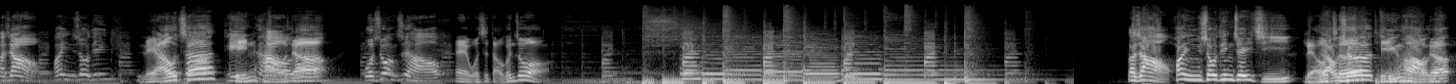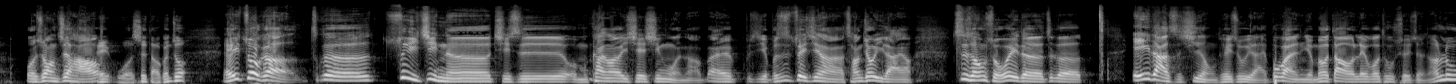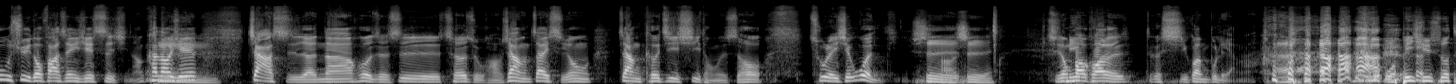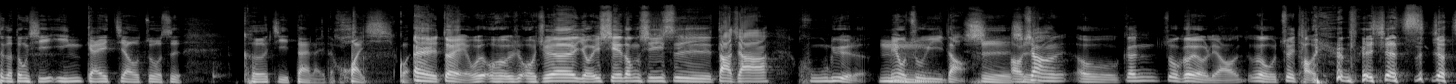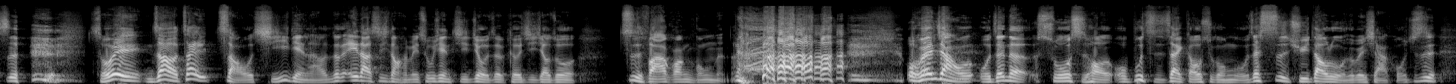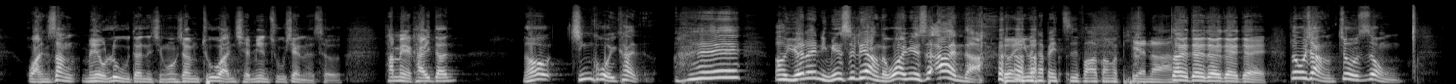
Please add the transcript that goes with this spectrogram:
大家好，欢迎收听聊车挺好的，我是王志豪，哎，我是岛根座。大家好，欢迎收听这一集聊车挺好的，我是王志豪，哎，我是岛根座。哎，做个这个最近呢，其实我们看到一些新闻啊，呃，也不是最近啊，长久以来啊，自从所谓的这个。ADAS 系统推出以来，不管有没有到 Level Two 水准，然后陆陆续续都发生一些事情，然后看到一些驾驶人啊，或者是车主，好像在使用这样科技系统的时候出了一些问题。是是，其中包括了这个习惯不良啊。我必须说，这个东西应该叫做是。科技带来的坏习惯，哎，对我我我觉得有一些东西是大家忽略了，嗯、没有注意到，是好像哦，跟做哥有聊，这个我最讨厌的一件事就是，所谓你知道，在早期一点啊，这个 ADAS 系统还没出现，其实就有这个科技叫做自发光功能、啊。我跟你讲，我我真的说实话，我不止在高速公路，我在市区道路我都被吓过，就是。晚上没有路灯的情况下，突然前面出现了车，他们也开灯，然后经过一看，嘿，哦，原来里面是亮的，外面是暗的。对，因为它被自发光给骗了。对对对对对。那我想就是这种，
